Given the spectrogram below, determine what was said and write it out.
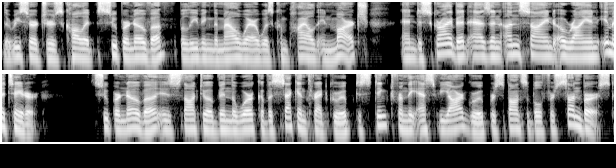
The researchers call it Supernova, believing the malware was compiled in March, and describe it as an unsigned Orion imitator. Supernova is thought to have been the work of a second threat group distinct from the SVR group responsible for Sunburst.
